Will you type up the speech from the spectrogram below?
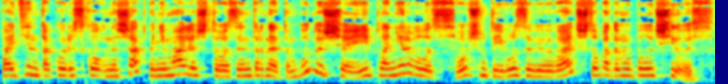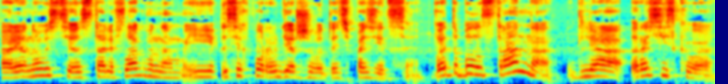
пойти на такой рискованный шаг? Понимали, что за интернетом будущее, и планировалось, в общем-то, его завоевать, что потом и получилось. РИА Новости стали флагманом и до сих пор удерживают эти позиции. Это было странно для российского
